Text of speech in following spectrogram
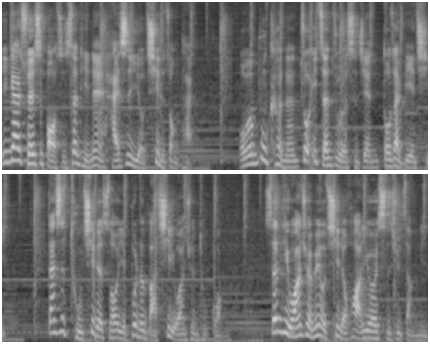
应该随时保持身体内还是有气的状态。我们不可能做一整组的时间都在憋气，但是吐气的时候也不能把气完全吐光。身体完全没有气的话，又会失去张力。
